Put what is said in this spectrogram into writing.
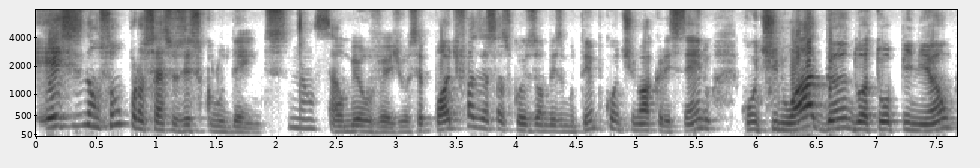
esses não são processos excludentes, não são. como eu vejo. Você pode fazer essas coisas ao mesmo tempo, continuar crescendo, continuar dando a tua opinião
